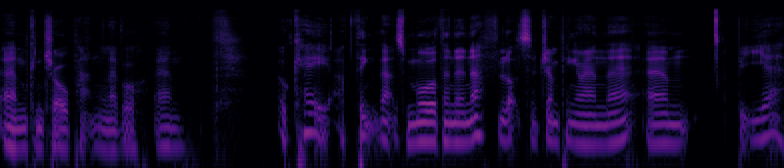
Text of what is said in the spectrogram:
um, control pattern level. Um, okay i think that's more than enough. Lots of jumping around there. Um, but yeah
